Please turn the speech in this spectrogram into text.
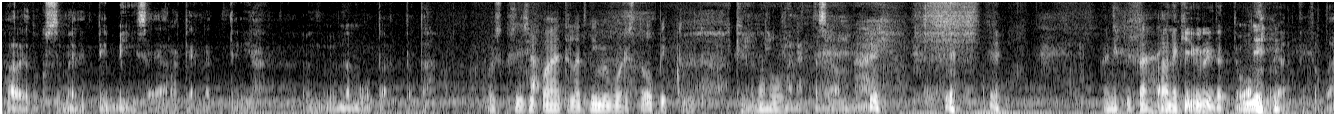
harjoituksessa mietittiin biisejä ja rakennettiin ja ynnä muuta. Että, tota, Voisiko siis jopa ajatella, että viime vuodesta opittu jotain? kyllä mä luulen, että se on näin. Ainakin vähän. Ainakin yritetty Niin. oppia. Että, tota,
